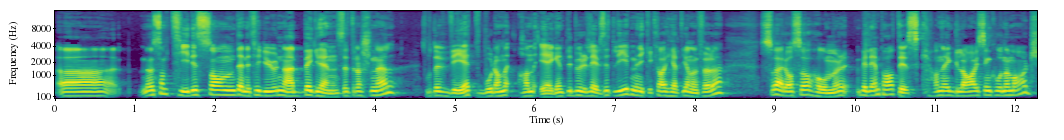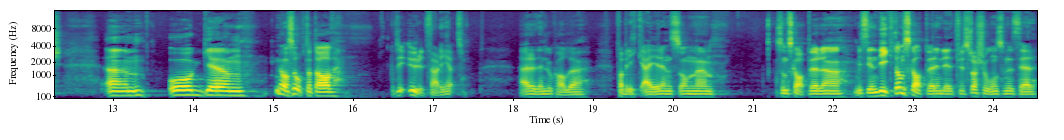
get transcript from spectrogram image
Uh, men samtidig som denne figuren er begrenset rasjonell, som vet hvordan han egentlig burde leve sitt liv, men ikke klarer helt å gjennomføre, så er også Homer veldig empatisk. Han er glad i sin kone Marge. Um, og um, men også opptatt av si, urettferdighet. Her er den lokale fabrikkeieren som, eh, som skaper, eh, med sin rikdom skaper en litt frustrasjon, som du ser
